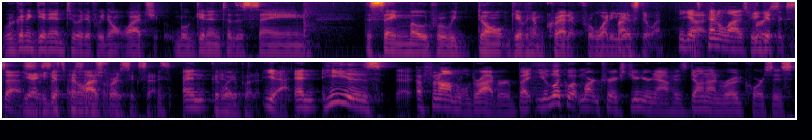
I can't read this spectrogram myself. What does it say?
We're going to get into it if we don't watch. We'll get into the same the same mode where we don't give him credit for what he is doing. He gets Uh, penalized for his success, Yeah, he gets penalized for his success. And good way to put it. Yeah, and he is a phenomenal driver. But you look at what Martin Truex Jr. now has done on road courses.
